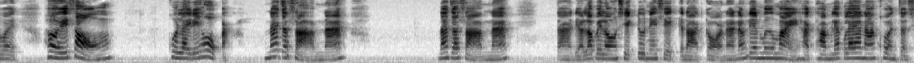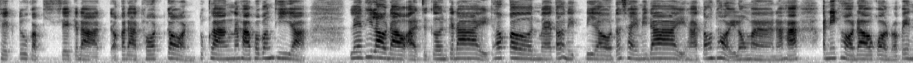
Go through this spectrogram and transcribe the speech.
ด้วย เฮ้ยสองคูณอะไรได้หกอะ น่าจะสามนะ น่าจะสามนะอ่าเดี๋ยวเราไปลองเช็คดูในเศษกระดาษก่อนนะ นักเรียนมือใหม่หัดทำแรก ๆ นะ ควรจะเช็คดูกับเศษกระดาษเอากระดาษทดก่อนทุกครั้งนะคะ เพราะบางทีอะเลขที่เราเดาอาจจะเกินก็ได้ ถ้าเกินแม้แต่นิดเดียวต้องใช้ไม่ได้ค่ะต้องถอยลงมานะคะ อันนี้ขอเดาก่อนว่าเป็น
